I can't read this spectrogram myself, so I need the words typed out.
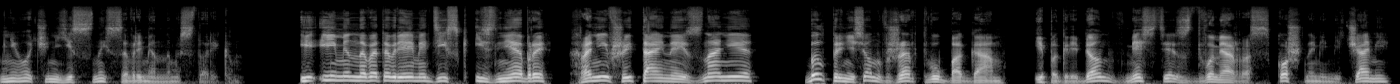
не очень ясны современным историкам. И именно в это время диск из Небры, хранивший тайные знания, был принесен в жертву богам и погребен вместе с двумя роскошными мечами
